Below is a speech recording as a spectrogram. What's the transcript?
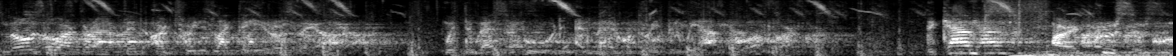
Those who are drafted are treated like the heroes they are, with the best food and medical treatment we have to offer. Camps are a crucible,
